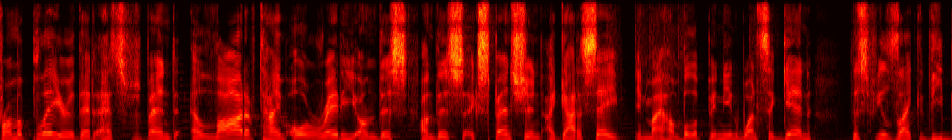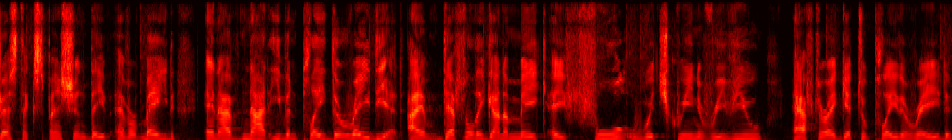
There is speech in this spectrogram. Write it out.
from a player that has spent a lot of time already on this on this expansion i gotta say in my humble opinion once again this feels like the best expansion they've ever made and i've not even played the raid yet. I am definitely gonna make a full witch queen review after i get to play the raid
